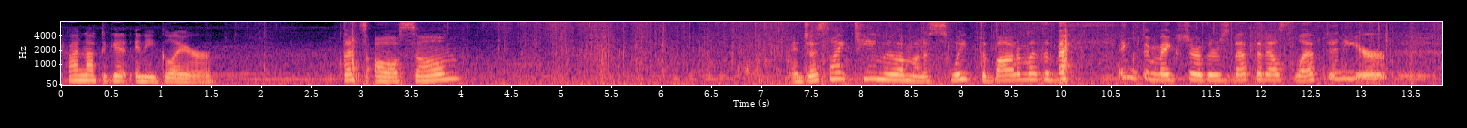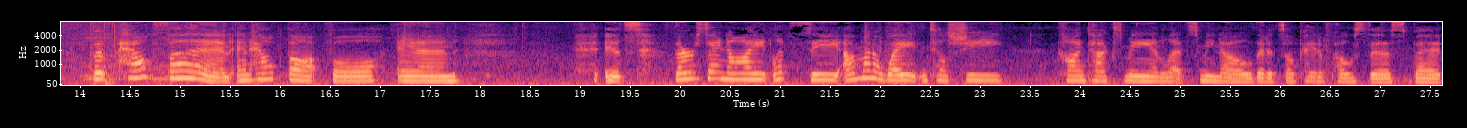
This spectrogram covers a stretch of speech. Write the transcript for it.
Try not to get any glare. That's awesome. And just like Temu, I'm gonna sweep the bottom of the bag to make sure there's nothing else left in here. But how fun and how thoughtful. And it's Thursday night. Let's see, I'm gonna wait until she contacts me and lets me know that it's okay to post this, but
